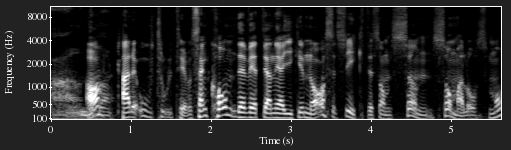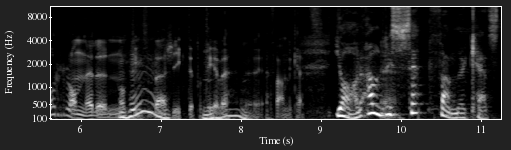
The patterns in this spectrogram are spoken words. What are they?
Eh, Ja, Ja, underbart. ja, det är otroligt trevligt. Sen kom det, vet jag, när jag gick i gymnasiet så gick det som sön, sommarlovsmorgon eller någonting sånt där, så gick det på TV, eh, Thundercats. Jag har aldrig sett Thundercats.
